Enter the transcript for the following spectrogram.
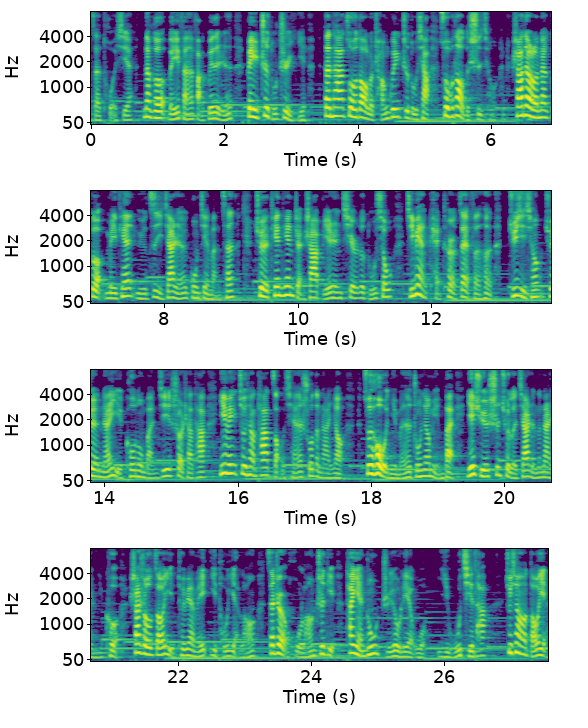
在妥协。那个违反法规的人被制度质疑，但他做到了常规制度下做不到的事情，杀掉了那个每天与自己家人共进晚餐，却天天斩杀别人妻儿的毒枭。即便凯特再愤恨，举起枪却难以扣动扳机射杀他，因为就像他早前说的那样，最后你们终将明白，也许失去了家人的那一刻，杀手早已蜕变为一头野狼，在这虎狼之地，他眼中只有猎物，已无其他。就像导演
